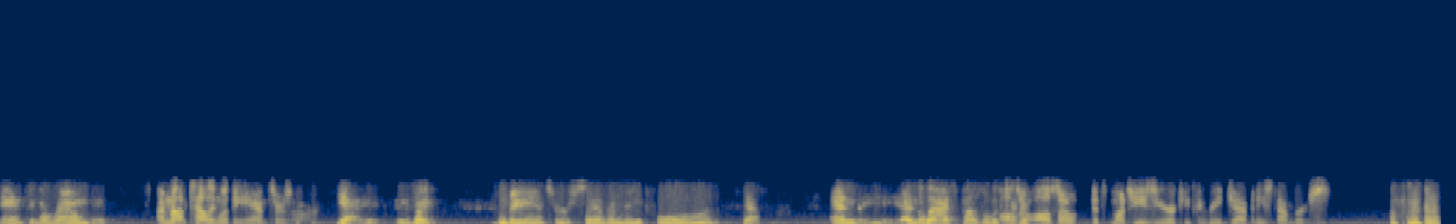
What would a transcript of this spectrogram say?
dancing around it. I'm not telling what the answers are. Yeah, it- it's like The answer 74. Yeah, and and the last puzzle was Also, kind of also, it's much easier if you can read Japanese numbers. it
